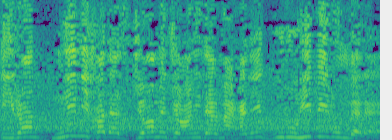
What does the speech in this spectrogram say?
ایران نمی‌خواد از جام جهانی در مرحله گروهی بیرون بره.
